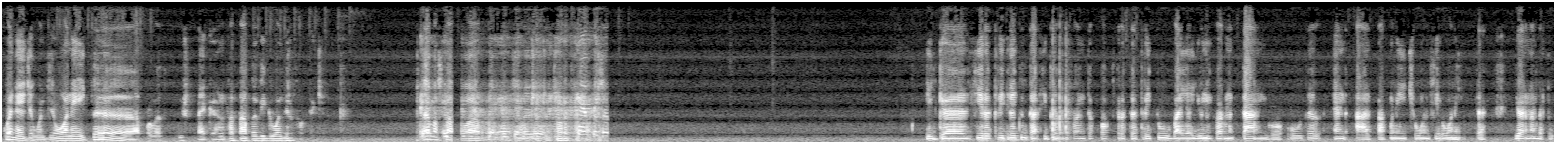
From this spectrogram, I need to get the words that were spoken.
When age 1018, uh, approved pushback and pop up Big 104, thank you. Emma Tower, Torre Uh, 0332, taxi the point of Foxtrot 32 via Uniform Tango Hotel and Alpha 1H 1018. You are number 2.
